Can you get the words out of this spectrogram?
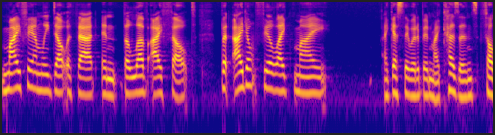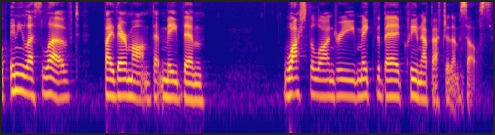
my family dealt with that and the love I felt, but I don't feel like my I guess they would have been my cousins, felt any less loved by their mom that made them wash the laundry, make the bed, clean up after themselves.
